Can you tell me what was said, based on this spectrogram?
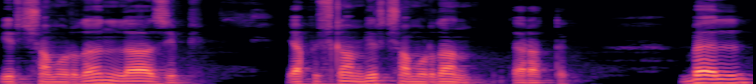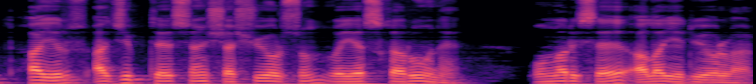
bir çamurdan lazip yapışkan bir çamurdan yarattık. Bel hayır acipte sen şaşıyorsun ve yesharune onlar ise alay ediyorlar.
